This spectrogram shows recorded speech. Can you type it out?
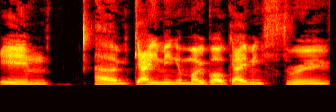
in um, gaming and mobile gaming through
